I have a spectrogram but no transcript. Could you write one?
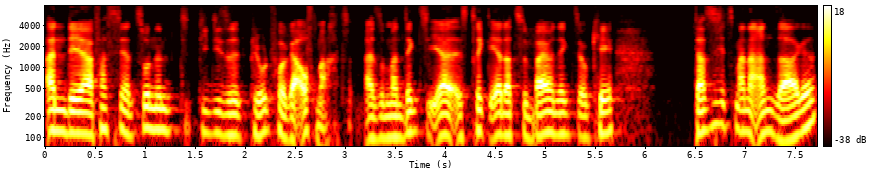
an der Faszination nimmt, die diese Pilotfolge aufmacht. Also man denkt sich eher, es trägt eher dazu bei und denkt sich, okay, das ist jetzt mal eine Ansage.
